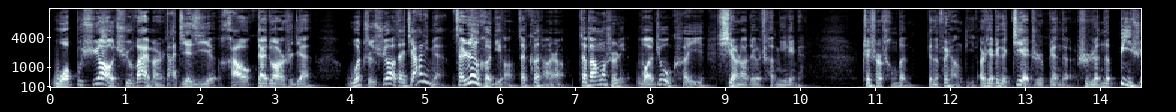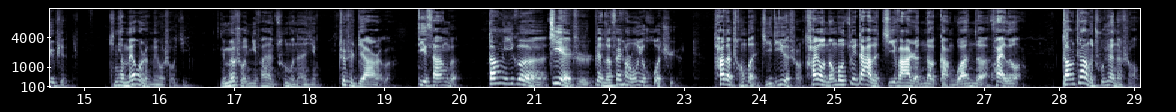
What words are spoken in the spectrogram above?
我不需要去外面打街机，还要待多长时间？我只需要在家里面，在任何地方，在课堂上，在办公室里，我就可以陷入到这个沉迷里面。这事儿成本变得非常低，而且这个介质变得是人的必需品。今天没有人没有手机，你没有手机，你发现寸步难行。这是第二个，第三个，当一个介质变得非常容易获取，它的成本极低的时候，它又能够最大的激发人的感官的快乐。当这样的出现的时候，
